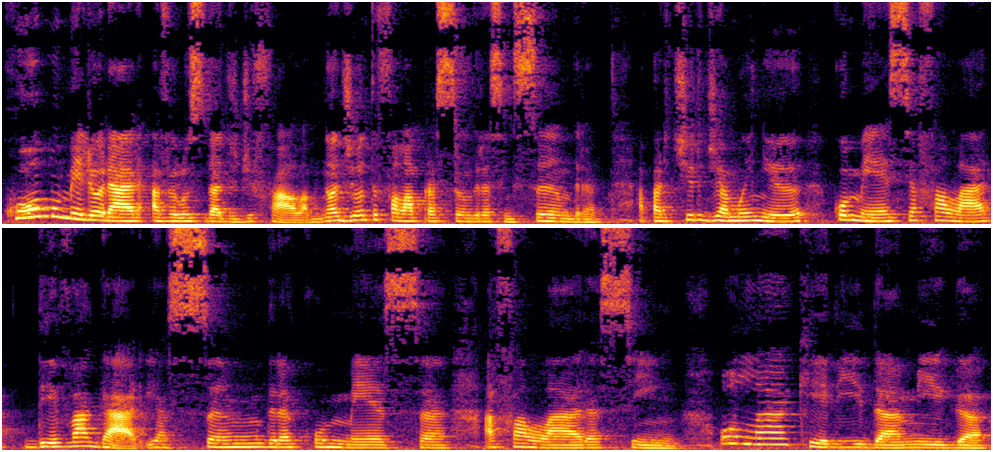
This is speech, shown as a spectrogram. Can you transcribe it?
Como melhorar a velocidade de fala? Não adianta eu falar para Sandra assim, Sandra, a partir de amanhã comece a falar devagar. E a Sandra começa a falar assim: Olá, querida amiga.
